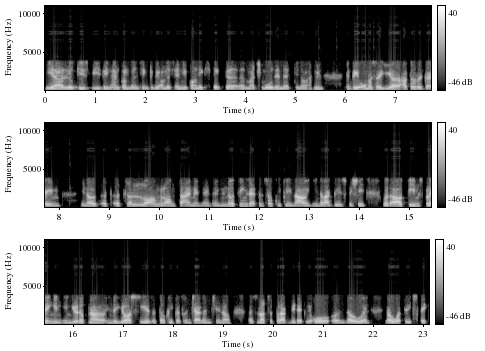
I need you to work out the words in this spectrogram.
Yeah, look, he's, he's been unconvincing to be honest, and you can't expect uh, uh, much more than that. You know, I mean, to be almost a year out of the game you know, it, it's a long, long time, and, and, and you know, things happen so quickly now in, in rugby, especially with our teams playing in, in Europe now in the URC is a totally different challenge. You know, it's not Super Rugby that we all uh, know and know what to expect.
